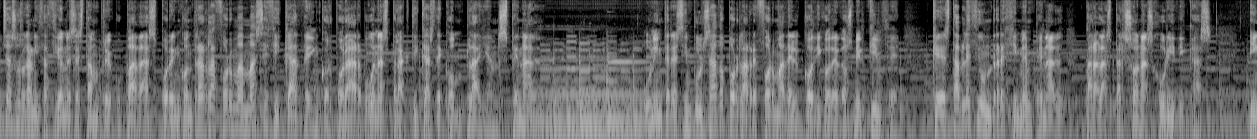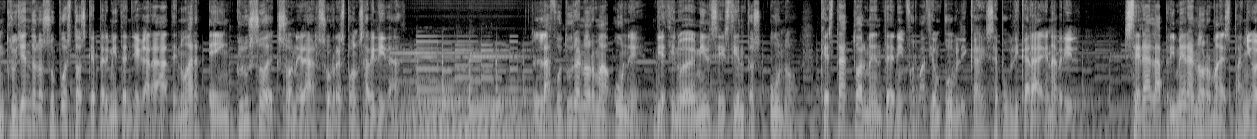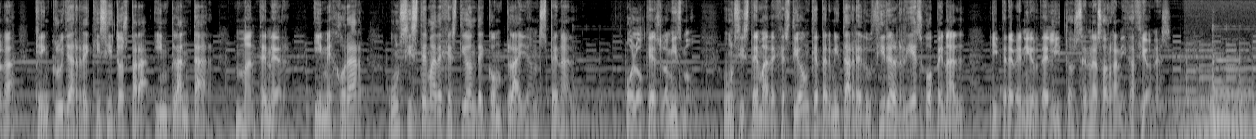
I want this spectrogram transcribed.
Muchas organizaciones están preocupadas por encontrar la forma más eficaz de incorporar buenas prácticas de compliance penal. Un interés impulsado por la reforma del Código de 2015, que establece un régimen penal para las personas jurídicas, incluyendo los supuestos que permiten llegar a atenuar e incluso exonerar su responsabilidad. La futura norma UNE 19601, que está actualmente en información pública y se publicará en abril, será la primera norma española que incluya requisitos para implantar, mantener y mejorar un sistema de gestión de compliance penal. O lo que es lo mismo, un sistema de gestión que permita reducir el riesgo penal y prevenir delitos en las organizaciones.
